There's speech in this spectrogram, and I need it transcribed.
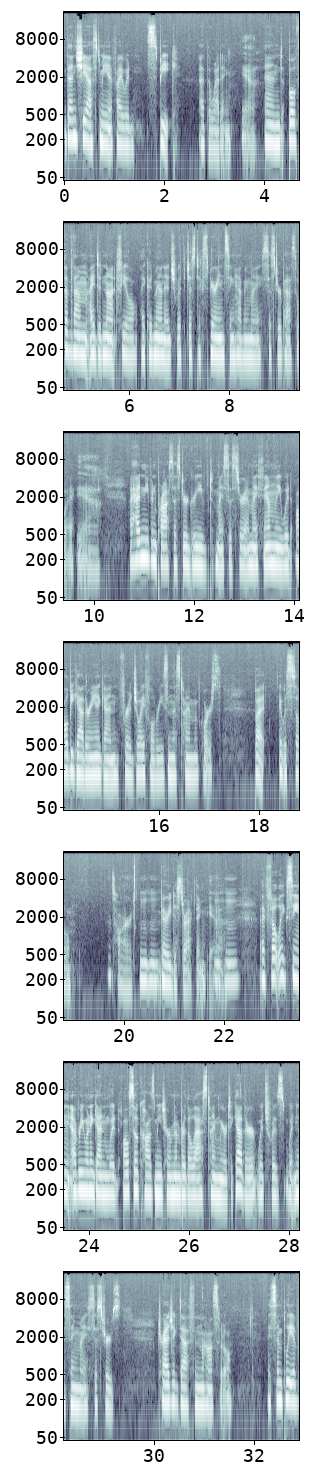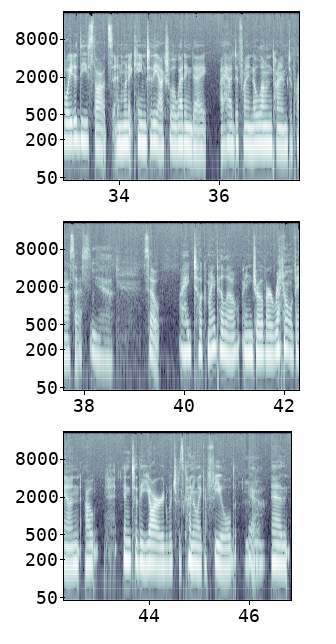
then she asked me if I would speak at the wedding. yeah. And both of them, I did not feel I could manage with just experiencing having my sister pass away. Yeah. I hadn't even processed or grieved my sister, and my family would all be gathering again for a joyful reason this time, of course. But it was still It's hard. Mm-hmm. very distracting. Yeah. Mhm. I felt like seeing everyone again would also cause me to remember the last time we were together, which was witnessing my sister's tragic death in the hospital. I simply avoided these thoughts, and when it came to the actual wedding day, I had to find alone time to process. Yeah. So I took my pillow and drove our rental van out into the yard, which was kind of like a field. Yeah. And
